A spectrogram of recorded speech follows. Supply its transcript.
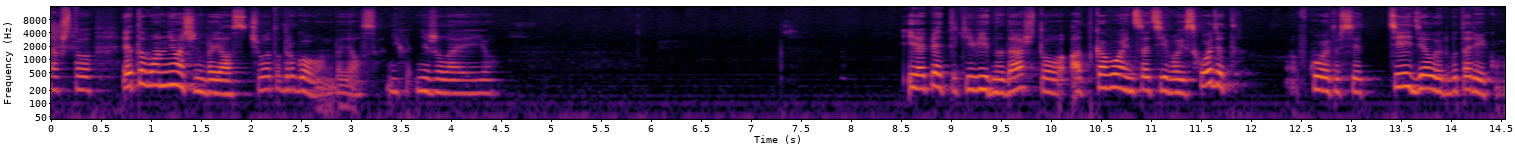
Так что этого он не очень боялся, чего-то другого он боялся, не, не желая ее. И опять-таки видно, да, что от кого инициатива исходит в коэтусе, те и делают батарейку.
